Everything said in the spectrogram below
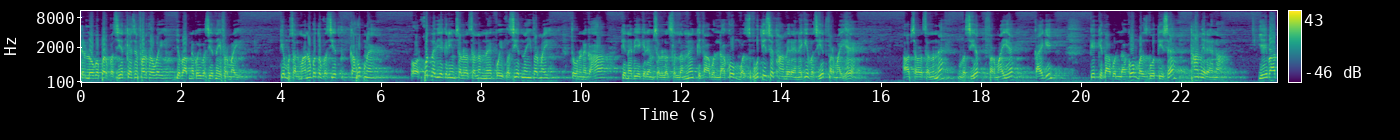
پھر لوگوں پر وصیت کیسے فرض ہو گئی جب آپ نے کوئی وصیت نہیں فرمائی؟ کہ مسلمانوں کو تو وصیت کا حکم ہے۔ اور خود نبی کریم صلی اللہ علیہ وسلم نے کوئی وصیت نہیں فرمائی تو انہوں نے کہا کہ نبی کریم صلی اللہ علیہ وسلم نے کتاب اللہ کو مضبوطی سے تھامے رہنے کی وصیت فرمائی ہے۔ آپ صلی اللہ علیہ وسلم نے وصیت فرمائی ہے، کہے گی کہ کتاب اللہ کو مضبوطی سے تھامے رہنا۔ یہی بات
